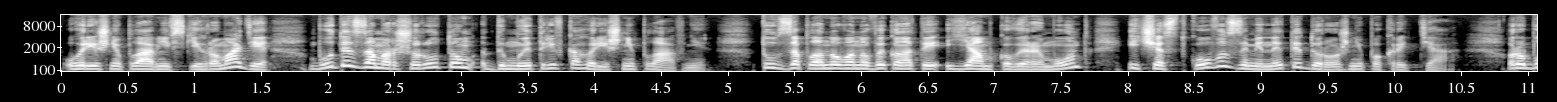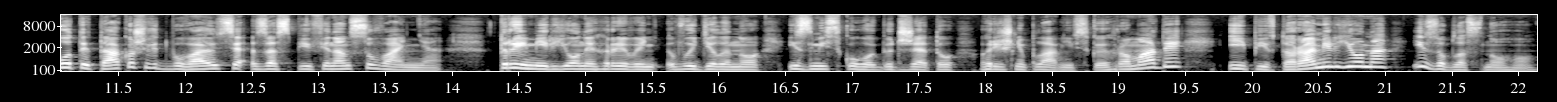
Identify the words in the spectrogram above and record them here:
у Горішньоплавнівській громаді буде за маршрутом Дмитрівка-Горішні Плавні. Тут заплановано виконати ямковий ремонт і частково замінити дорожні покриття. Роботи також відбуваються за співфінансування. 3 мільйони гривень виділено із міського бюджету Горішньоплавнівської громади і півтора мільйона із обласного.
